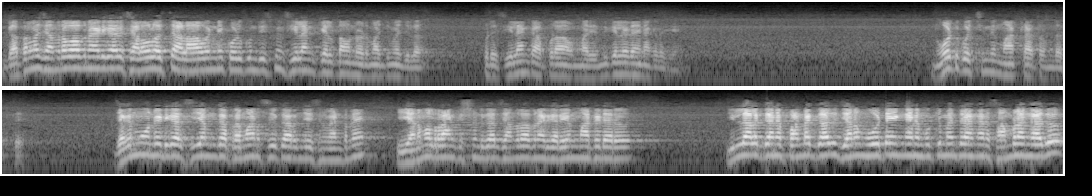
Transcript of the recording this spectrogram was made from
గతంలో చంద్రబాబు నాయుడు గారు సెలవులు వస్తే అలా అవన్నీ కొడుకుని తీసుకుని శ్రీలంకకి వెళ్తా ఉన్నాడు మధ్య మధ్యలో. ఇప్పుడు శ్రీలంక అప్పుడు మరి ఎందుకు వెళ్ళాడు ఆయన అక్కడికి? నోటుకు వచ్చింది మాట్లాడటం తప్పితే. జగన్మోహన్ రెడ్డి గారు సీఎంగా ప్రమాణ స్వీకారం చేసిన వెంటనే ఈ యనమల రామకృష్ణుడు గారు చంద్రబాబు నాయుడు గారు ఏం మాట్లాడారు? ఇళ్ళకి కానీ పండగ కాదు జనం ఓటేయంగానే ముఖ్యమంత్రి కానీ సంబడం కాదు.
